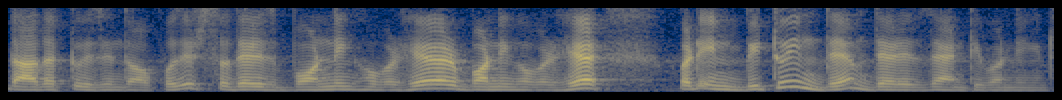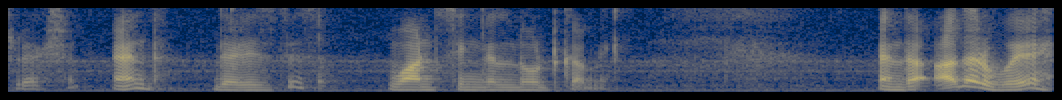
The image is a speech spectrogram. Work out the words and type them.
the other two is in the opposite. So, there is bonding over here bonding over here, but in between them there is the anti-bonding interaction and there is this one single node coming. And the other way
